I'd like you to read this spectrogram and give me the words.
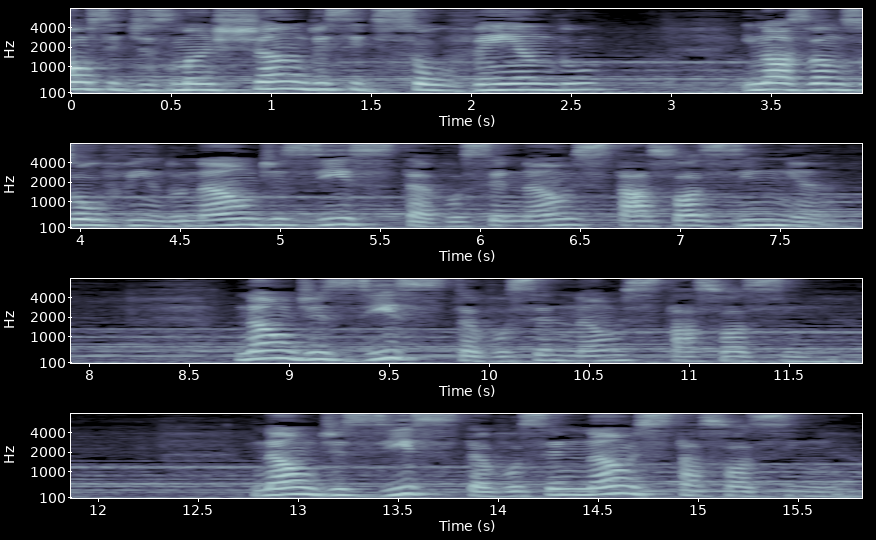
vão se desmanchando e se dissolvendo. E nós vamos ouvindo: não desista, você não está sozinha. Não desista, você não está sozinha. Não desista, você não está sozinha.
